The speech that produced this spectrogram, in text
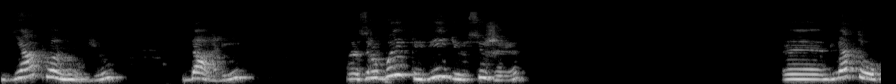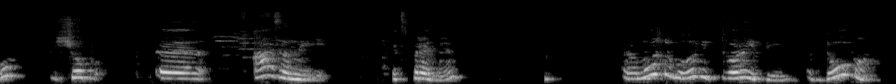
Я планую далі е, зробити відеосюжет для того, щоб вказаний експеримент е, можна було відтворити вдома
